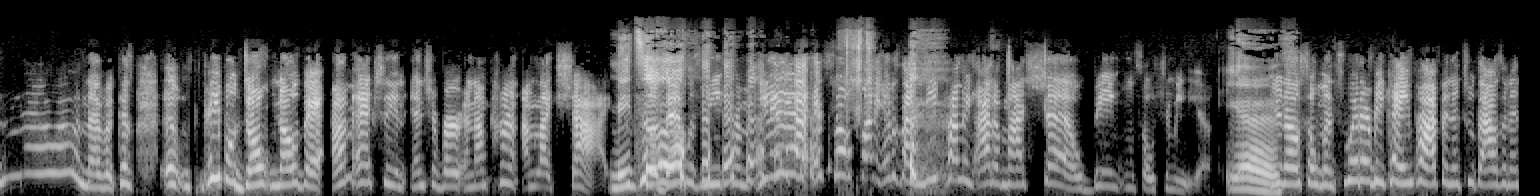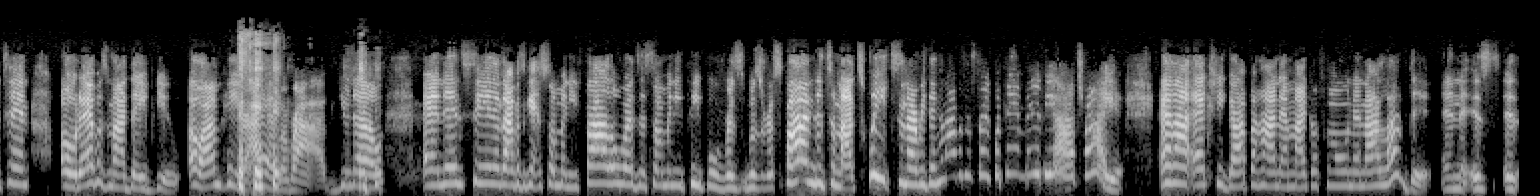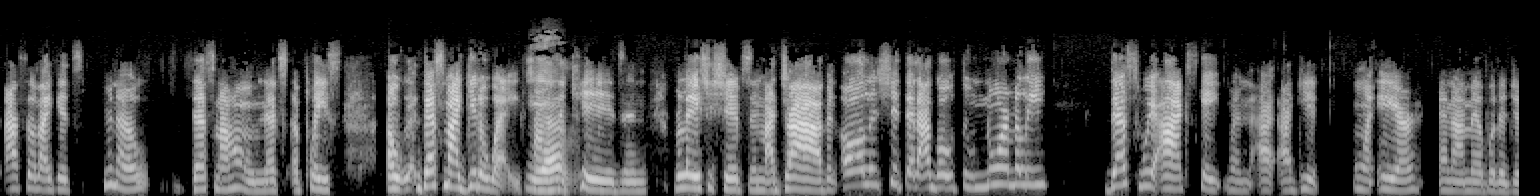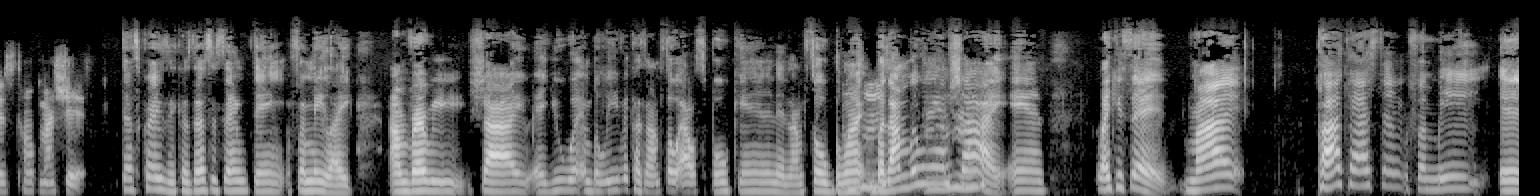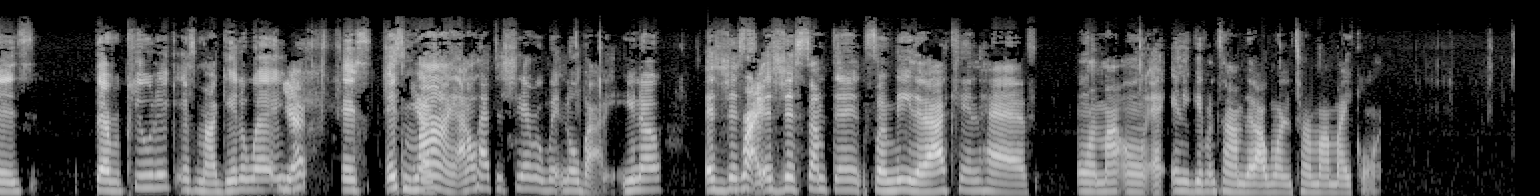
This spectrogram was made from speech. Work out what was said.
would never because uh, people don't know that I'm actually an introvert and I'm kind I'm like shy. Me too. So that was me coming. Yeah, it's so funny. It was like me coming out of my shell being on social media. Yeah. You know, so when Twitter became popping in 2010, oh, that was my debut. Oh, I'm here. I have arrived, you know? And then seeing that I was getting so many followers and so many people res- was responding to my tweets and everything. And I was just like, well, then maybe I'll try it. And I actually got behind that microphone and I loved it. And it's, it, I feel like it's, you know, that's my home. That's a place. Oh, that's my getaway from Yeah. the kids and relationships and my job and all the shit that I go through normally that's where I escape when I, I get on air and I'm able to just talk my shit. That's crazy because that's the same thing for me. Like I'm very shy, and you wouldn't believe it because I'm so outspoken and I'm so blunt. Mm-hmm. But I'm really mm-hmm. am shy, and like you said, my podcasting for me is therapeutic. It's my getaway. Yep. It's it's yep. mine. I don't have to share it with nobody. You know, it's just right. it's just something for me that I can have on my own at any given time that I want to turn my mic on.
